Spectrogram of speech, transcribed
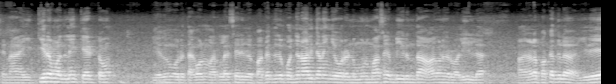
சரி நான் கீரமலத்துலேயும் கேட்டோம். எதுவும் ஒரு தகவலும் வரல. சரி பக்கத்தில் கொஞ்ச நாளைக்கு தானே இங்கே ஒரு ரெண்டு மூணு மாதம் எப்படி இருந்தால் ஆகணும் ஒரு வழி இல்லை. அதனால் பக்கத்தில் இதே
